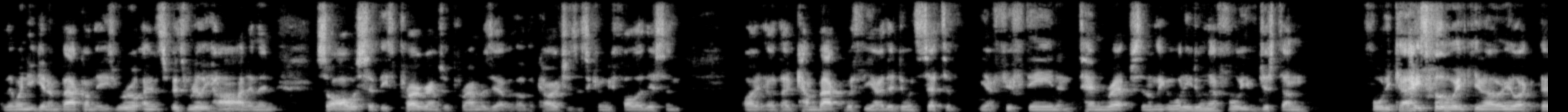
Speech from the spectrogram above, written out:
And then when you get them back on these rules, and it's, it's really hard. And then, so I would set these programs with parameters out with other coaches and can we follow this? And I, uh, they'd come back with, you know, they're doing sets of, you know, 15 and 10 reps. And I'm thinking, what are you doing that for? You've just done 40 Ks for the week, you know, you're like, they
